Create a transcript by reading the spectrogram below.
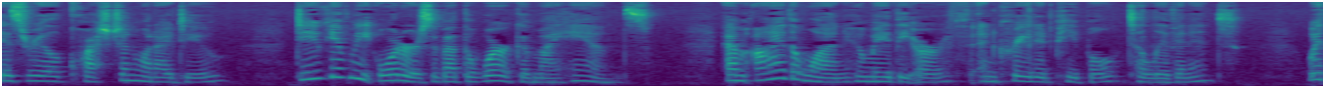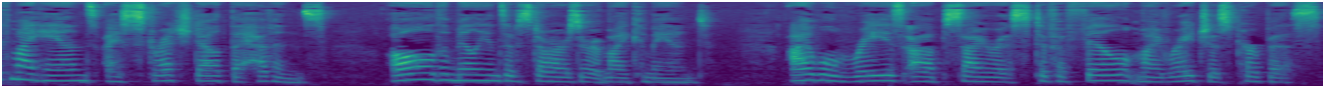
Israel, question what I do? Do you give me orders about the work of my hands? Am I the one who made the earth and created people to live in it? With my hands I stretched out the heavens. All the millions of stars are at my command. I will raise up Cyrus to fulfill my righteous purpose,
